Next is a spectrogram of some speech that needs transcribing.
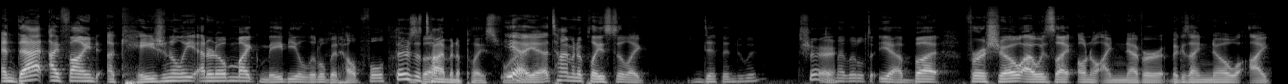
And that I find occasionally at an open mic may be a little bit helpful. There's a time and a place for yeah, it. yeah, yeah, a time and a place to like dip into it. Sure. My little t- yeah, but for a show, I was like, oh no, I never because I know I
